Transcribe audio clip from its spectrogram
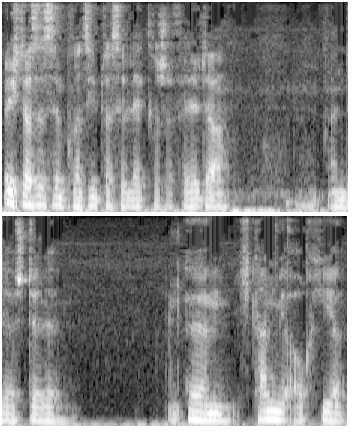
Ich, das ist im Prinzip das elektrische Feld da an der Stelle. Ähm, ich kann mir auch hier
